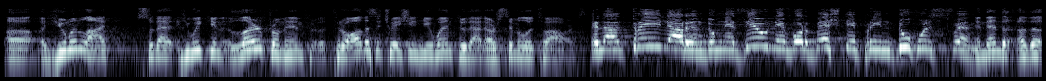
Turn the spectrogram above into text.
a, a human life so that he, we can learn from Him through all the situations He went through that are similar to ours. În al treilea rând, Dumnezeu ne vorbește prin Duhul Sfânt. And then the, uh, the,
